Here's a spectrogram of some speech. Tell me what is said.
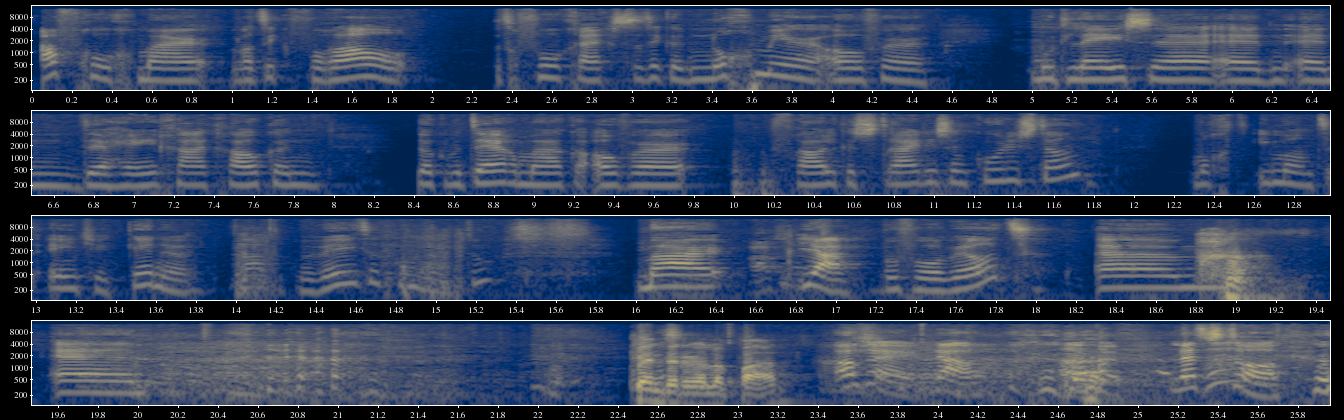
afvroeg. Maar wat ik vooral het gevoel krijg, is dat ik er nog meer over moet lezen en, en erheen ga. Ik ga ook een documentaire maken over vrouwelijke strijders in Koerdistan. Mocht iemand eentje kennen, laat het me weten, kom daar naartoe. Maar ja, bijvoorbeeld. Ehm, en Ik ken er wel een paar. Oké, nou, let's talk.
